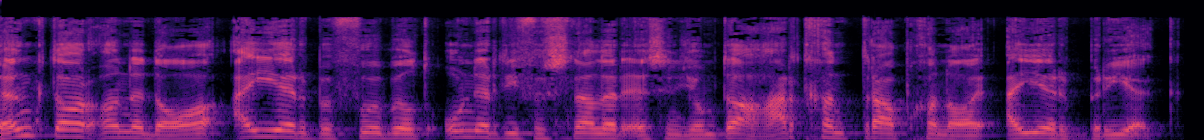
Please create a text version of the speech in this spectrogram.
Dink daaraan dat daar 'n eier byvoorbeeld onder die versneller is en jy om te hard gaan trap gaan daai eier breek.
